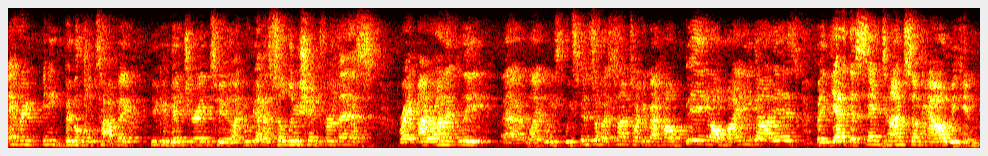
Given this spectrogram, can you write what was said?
every any biblical topic you can venture into, like we've got a solution for this, right? Ironically, uh, like we, we spend so much time talking about how big and almighty God is, but yet at the same time, somehow we can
